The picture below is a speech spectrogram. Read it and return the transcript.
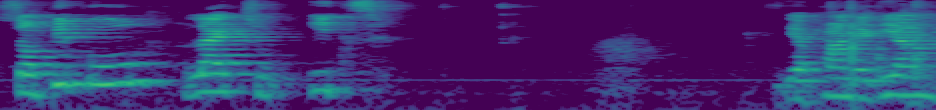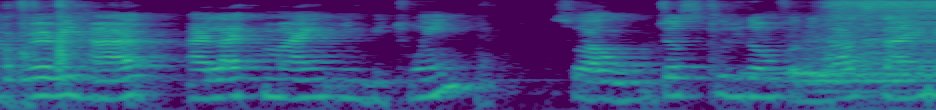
Some people like to eat their pounded yam very hard. I like mine in between. So I will just put it on for the last time.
